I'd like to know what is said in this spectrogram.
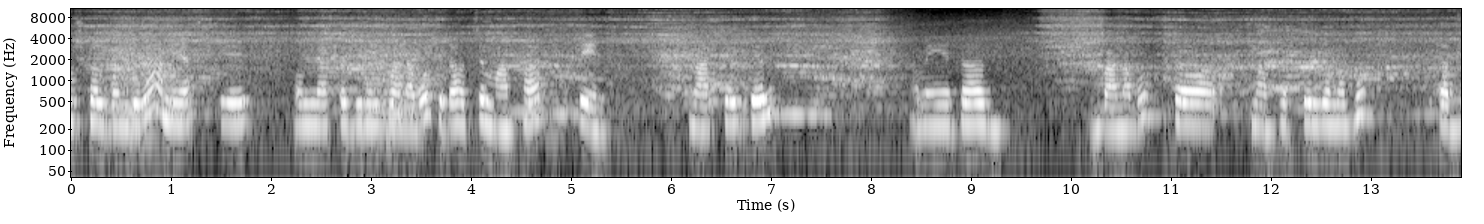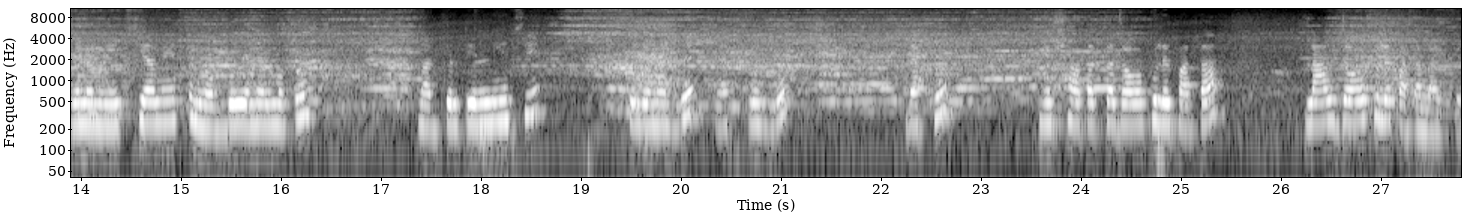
নমস্কার বন্ধুরা, আমি আজকে অন্য একটা জিনিস বানাবো, সেটা হচ্ছে মাথার তেল। নারকেল তেল, আমি এটা বানাবো তা মাথার তেল বানাবো। তার জন্য নিয়েছি আমি একটা নব্বই এমএল মতো নারকেল তেল নিয়েছি। তেলের মধ্যে অ্যাড করব। দেখো সাত আটটা জবা ফুলের পাতা, লাল জবা ফুলের পাতা লাগবে।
